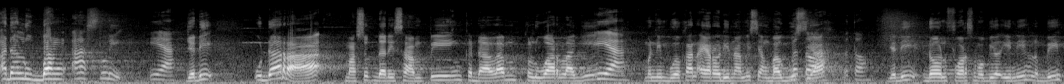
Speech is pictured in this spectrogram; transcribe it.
ada lubang asli. Iya. Jadi udara masuk dari samping ke dalam keluar lagi Iya. menimbulkan aerodinamis yang bagus Betul, ya. betul. Jadi downforce mobil ini lebih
